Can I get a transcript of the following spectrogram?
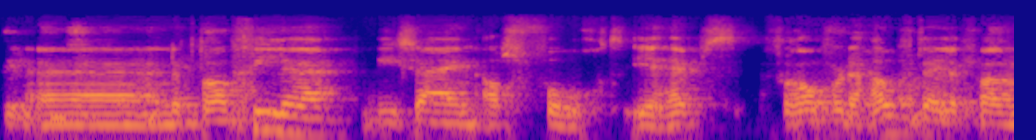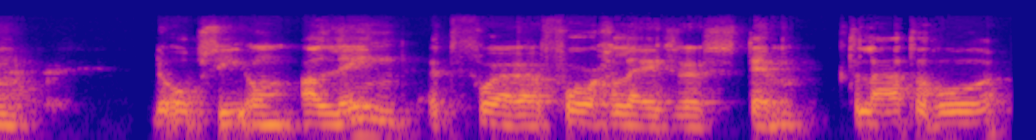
Eh, de profielen die zijn als volgt. Je hebt vooral voor de hoofdtelefoon de optie om alleen het voor, voorgelezen stem te laten horen.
